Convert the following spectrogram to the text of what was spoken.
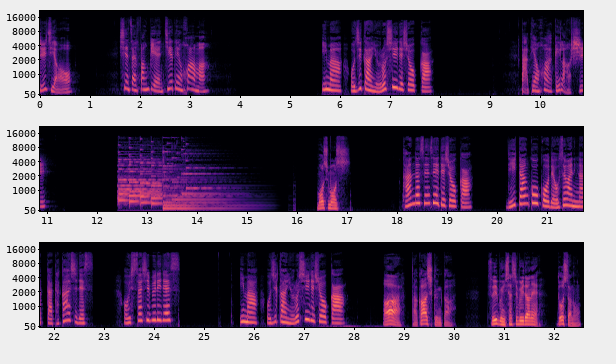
十九。现在方便接电话吗？今、お時間よろしいでしょうか打电话给老师。もしもし。神田先生でしょうか ?D タン高校でお世話になった高橋です。お久しぶりです。今、お時間よろしいでしょうかああ、高橋くんか。ずいぶん久しぶりだね。どうしたの？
